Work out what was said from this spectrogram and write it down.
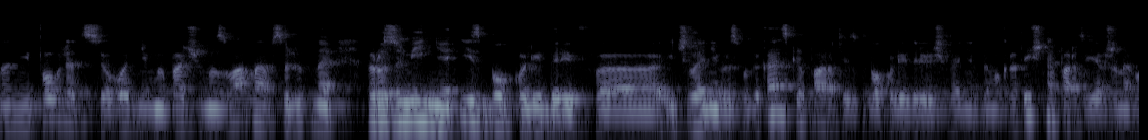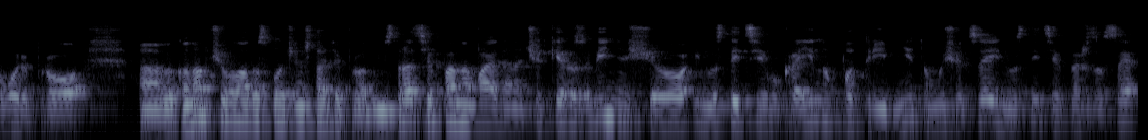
на мій погляд, сьогодні ми бачимо з вами абсолютне розуміння і з боку лідерів е, і членів республіканської партії, з боку лідерів і членів демократичної партії. Я вже не говорю про е, виконавчу владу Сполучених Штатів, про адміністрацію пана Байдена. Чітке розуміння, що інвестиції в Україну потрібні, тому що це інвестиції, перш за все,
